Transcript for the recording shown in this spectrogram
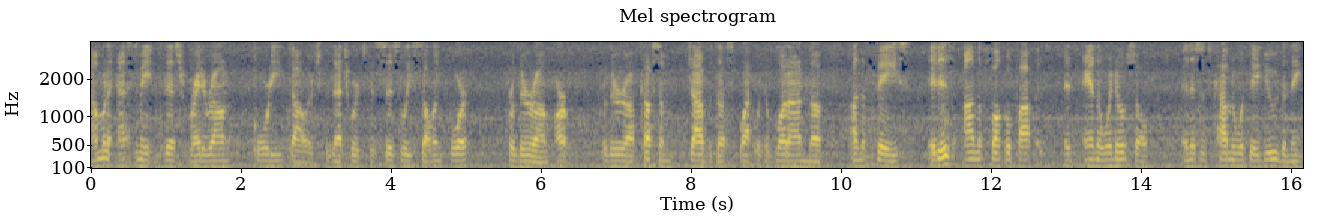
I'm going to estimate this right around $40 because that's where it's consistently selling for for their um, art for their uh, custom job with the splat with the blood on the on the face. It is on the Funko Pop it's, it, and the window, so and this is common what they do. Then they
